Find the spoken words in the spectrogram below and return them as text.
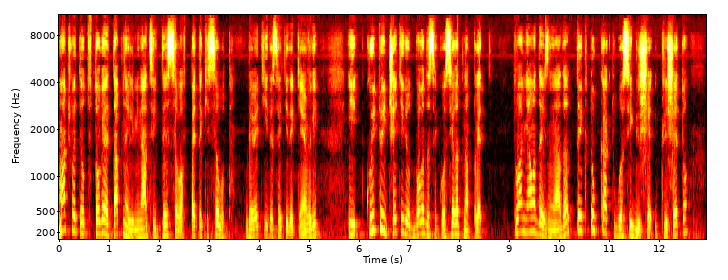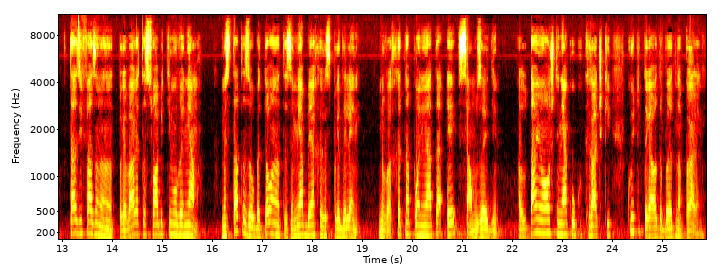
Мачовете от втория етап на елиминациите са в петък и събота, 9 и 10 декември, и които и 4 отбора да се класират напред, това няма да е изненада, тъй като, както гласи клишето, в тази фаза на надпреварата слаби тимове няма. Местата за обетованата земя бяха разпределени, но върхът на планината е само за един. А до там има още няколко крачки, които трябва да бъдат направени.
